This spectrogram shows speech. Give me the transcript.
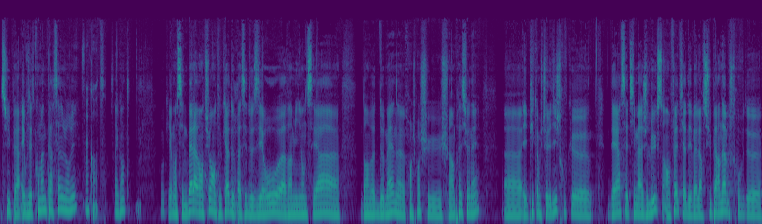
Super. Et vous êtes combien de personnes aujourd'hui? 50. 50 Ok, moi c'est une belle aventure en tout cas de passer de 0 à 20 millions de CA euh, dans votre domaine. Euh, Franchement, je suis, je suis impressionné. Euh, et puis comme je te l'ai dit, je trouve que derrière cette image luxe, en fait, il y a des valeurs super nobles, je trouve, de,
